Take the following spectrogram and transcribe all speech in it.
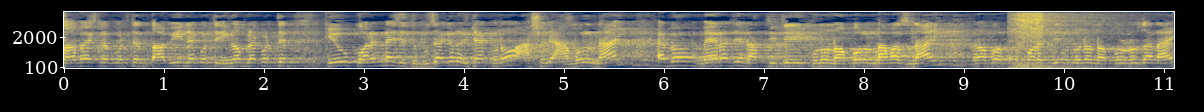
সাহবায়করা করতেন তাবিনরা করতেন, ইমামরা করতেন, কেউ করেন নাই, যেহেতু বোঝা গেল এটা কোনো আসলে আমল নাই এবং মেয়েরাজের রাত্রিতে কোনো নফল নামাজ নাই, নফল পরের দিন কোনো নফল রোজা নাই,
